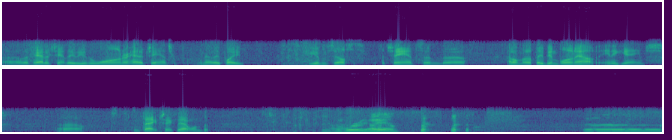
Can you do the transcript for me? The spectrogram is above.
Uh, they've had a chance; they've either won or had a chance. Or, you know, they play, give themselves a chance, and uh, I don't know if they've been blown out in any games. Uh, in fact, check that one, but Don't worry, I am. uh,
